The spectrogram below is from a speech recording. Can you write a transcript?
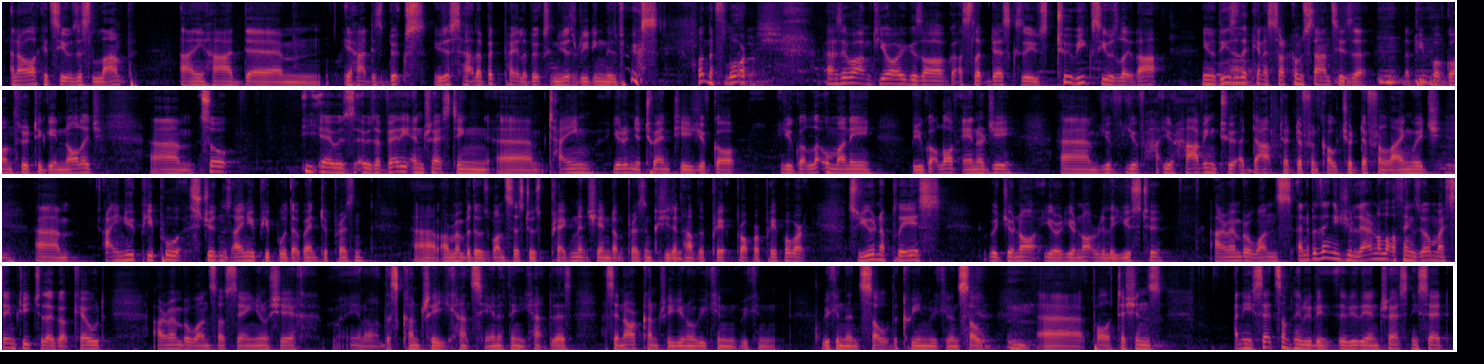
and all I could see was this lamp. And he had um, he had his books. He just had a big pile of books, and he was just reading these books on the floor. I said, "What happened to you?" He goes, "Oh, I've got a slip disc." So he was two weeks. He was like that. You know, these are the kind of circumstances that, that people have gone through to gain knowledge. Um, so it was it was a very interesting um, time. You're in your twenties. You've got you've got little money, but you've got a lot of energy. Um, you've you've you're having to adapt to a different culture, different language. Um, I knew people, students. I knew people that went to prison. Uh, I remember there was one sister who was pregnant. She ended up in prison because she didn't have the pre- proper paperwork. So you're in a place which you're not you're you're not really used to. I remember once, and the thing is, you learn a lot of things. Well, my same teacher that got killed, I remember once I was saying, you know, Sheikh, you know, this country you can't say anything, you can't do this. I said, in our country, you know, we can we can we can insult the Queen, we can insult uh, politicians, and he said something really really interesting. He said,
